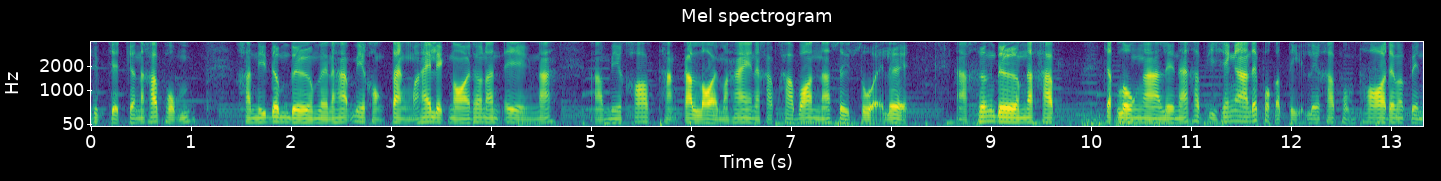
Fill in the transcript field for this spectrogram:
2017 กันนะครับผม คันนี้เดิมๆเลยนะครับมีของแต่งมาให้เล็กน้อยเท่านั้นเองนะอ่ามีครอบถังกันลอยมาให้นะครับคาร์บอนนะสวยๆเลยอ่าเครื่องเดิมนะครับจากโรงงานเลยนะขับขี่ใช้งานได้ปกติเลยครับผมท่อได้มาเป็น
